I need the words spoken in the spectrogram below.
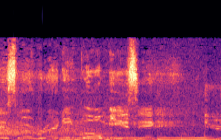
I don't wanna waste another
